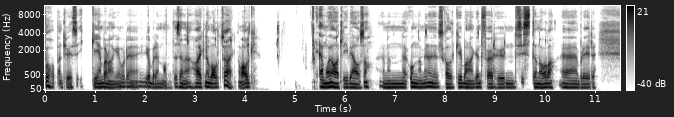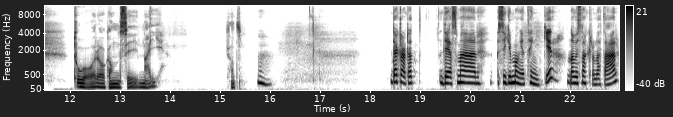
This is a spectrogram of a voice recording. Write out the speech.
forhåpentligvis ikke i en barnehage hvor det jobber en mann til senere. Har jeg ikke noe valg, så har jeg ikke noe valg. Jeg må jo ha et liv, jeg også, men ungene mine skal ikke i barnehagen før hun siste nå da, eh, blir to år og kan si nei. Ikke sant? Det er klart at det som er sikkert mange tenker når vi snakker om dette her,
